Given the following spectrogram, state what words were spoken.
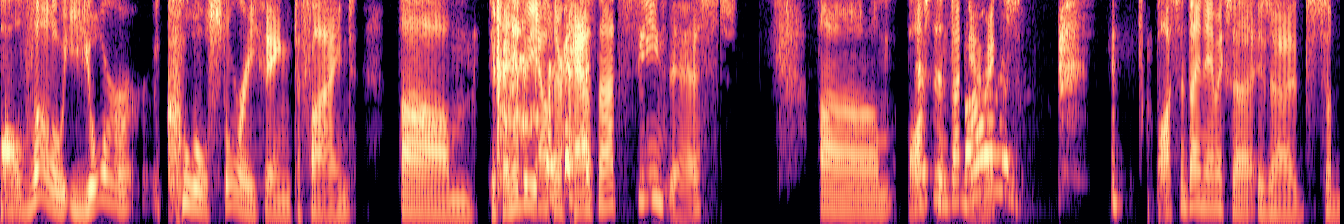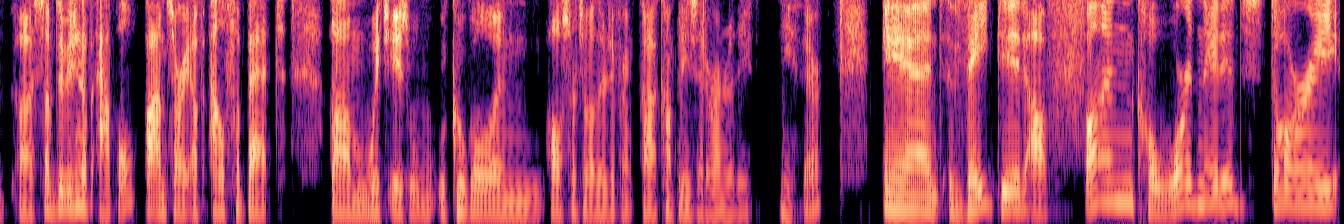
although your cool story thing to find um if anybody out there has not seen this um boston dynamics Boston Dynamics uh, is a sub, uh, subdivision of Apple. uh, I'm sorry, of Alphabet, um, Mhm. which is Google and all sorts of other different uh, companies that are underneath underneath there. And they did a fun, coordinated story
